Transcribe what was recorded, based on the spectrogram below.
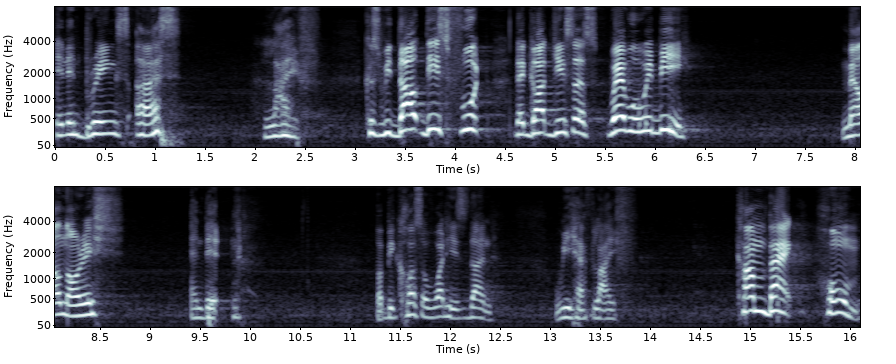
and it brings us life. Because without this food that God gives us, where will we be? Malnourished and dead. But because of what He's done, we have life. Come back home,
